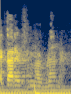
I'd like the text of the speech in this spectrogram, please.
I got it from a runner.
